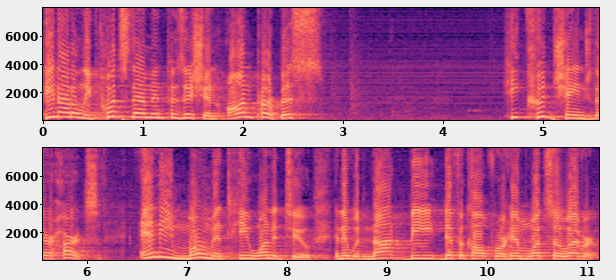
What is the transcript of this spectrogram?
He not only puts them in position on purpose, He could change their hearts any moment He wanted to, and it would not be difficult for Him whatsoever.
